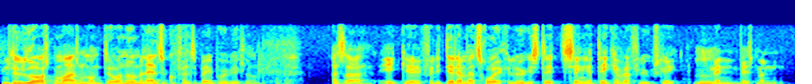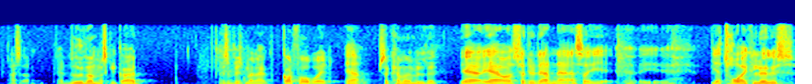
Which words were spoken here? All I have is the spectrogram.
Men det lyder også på mig, som om det var noget, man altid kunne falde tilbage på i virkeligheden. Altså, ikke, øh, fordi det der med, at tro, at jeg kan lykkes, det tænker jeg, det kan være flyvsk, ikke? Mm. Men hvis man, altså, at vide, hvad man skal gøre, altså hvis man er godt forberedt, Ja, så kan man vel det. Ja, ja, og så er det jo der, den er. Altså, jeg, øh, jeg tror, jeg kan lykkes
